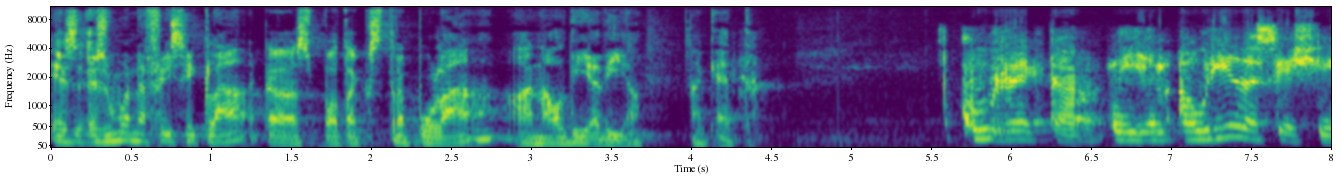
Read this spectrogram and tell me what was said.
és, és un benefici clar que es pot extrapolar en el dia a dia, aquest. Correcte, Guillem, hauria de ser així.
